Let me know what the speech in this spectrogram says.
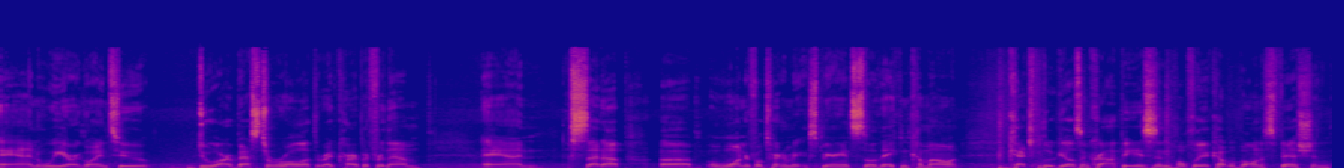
and we are going to do our best to roll out the red carpet for them and set up a, a wonderful tournament experience so they can come out, catch bluegills and crappies, and hopefully a couple bonus fish, and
